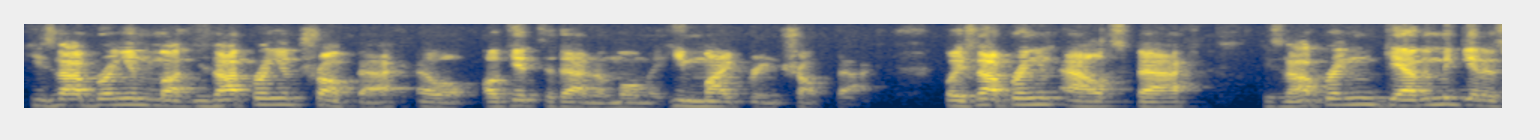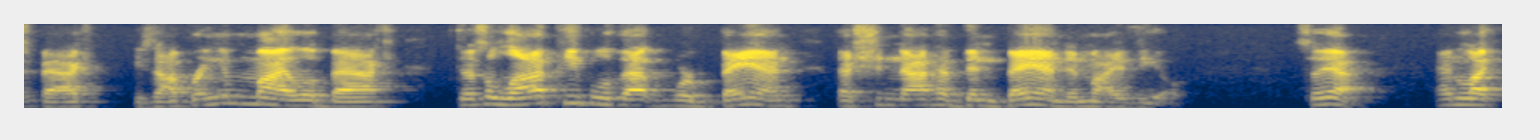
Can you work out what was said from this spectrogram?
he's not bringing he's not bringing Trump back. I'll, I'll get to that in a moment. He might bring Trump back, but he's not bringing Alex back. He's not bringing Gavin McInnes back. He's not bringing Milo back there's a lot of people that were banned that should not have been banned in my view. So yeah, and like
